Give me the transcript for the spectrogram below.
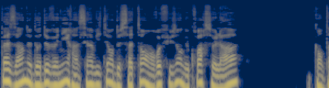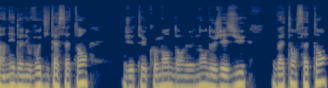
pas un ne doit devenir un serviteur de Satan en refusant de croire cela. Quand un né de nouveau dit à Satan Je te commande dans le nom de Jésus, va-t'en Satan,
